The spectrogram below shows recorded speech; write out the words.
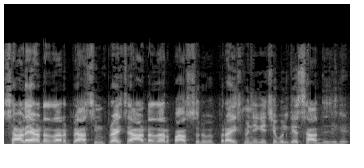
साढ़े आठ हज़ार रुपये, आसिम प्राइस है आठ हज़ार पाँच सौ रुपये। प्राइस में नीचे बोल के साथ है, देखिए।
